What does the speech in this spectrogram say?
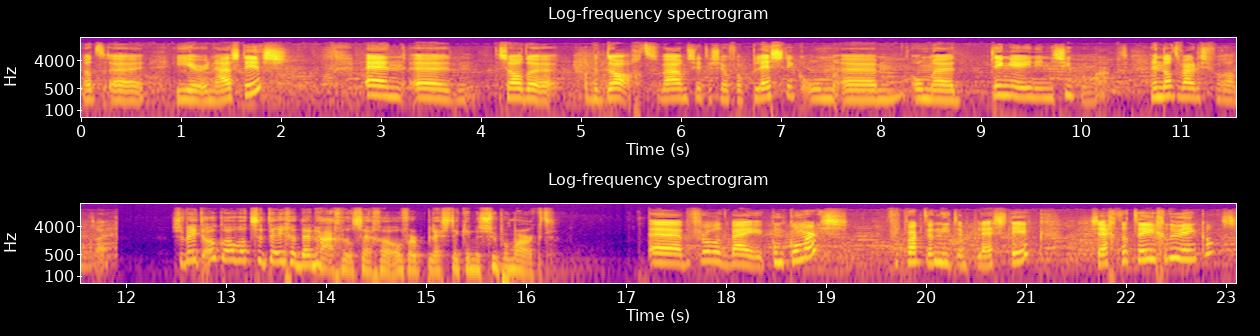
Dat hier naast is. En ze hadden bedacht, waarom zit er zoveel plastic om, um, om uh, dingen heen in de supermarkt? En dat wou dus veranderen. Ze weet ook al wat ze tegen Den Haag wil zeggen over plastic in de supermarkt. Uh, bijvoorbeeld bij komkommers. Verpak dat niet in plastic. Zeg dat tegen de winkels.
